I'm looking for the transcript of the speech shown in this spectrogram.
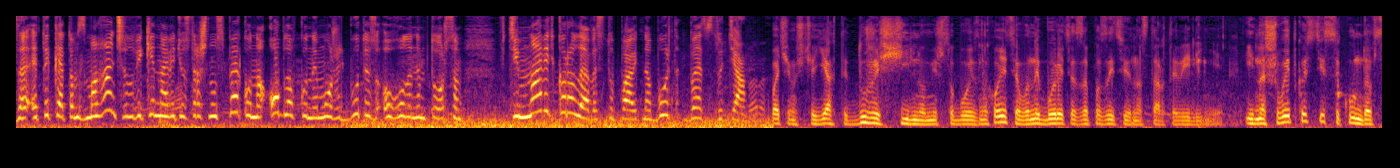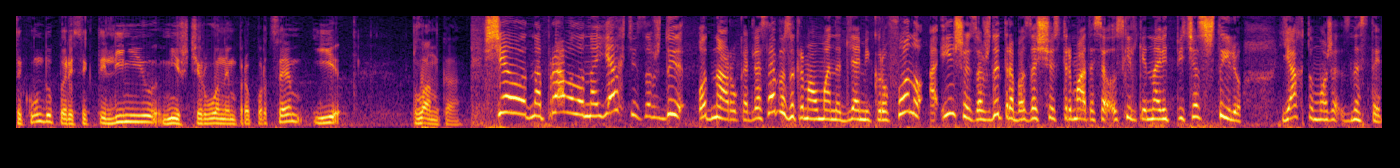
За етикетом змагань чоловіки навіть у страшну спеку на облавку не можуть бути з оголеним торсом. Втім, навіть королеви ступають на борт без взуття. Бачимо, що яхти дуже щільно між собою знаходяться. Вони борються за позицію на стартовій лінії. І на швидкості, секунда в секунду, пересікти лінію між червоним прапорцем і планка. Ще одне правило на яхті завжди одна рука для себе, зокрема у мене для мікрофону, а іншою завжди треба за щось триматися, оскільки навіть під час штилю яхту може знести.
